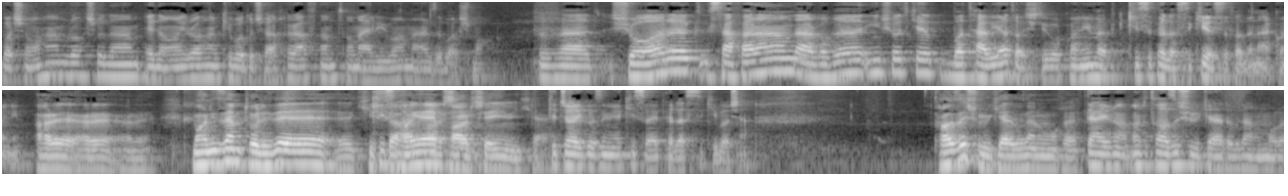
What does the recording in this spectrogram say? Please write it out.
با شما همراه شدم. ادامه راه هم که با دوچرخه رفتم تا ملیوان مرز باشما. و شعار سفرم در واقع این شد که با طبیعت آشتی بکنیم و کیسه پلاستیکی استفاده نکنیم. آره آره آره. مانیزم تولید کیسه, های پارچه ای می‌کرد. که جایگزین یا کیسه های پلاستیکی باشن. تازه شروع کرده بودن اون موقع. دقیقا. آره تازه شروع کرده بودن اون موقع.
